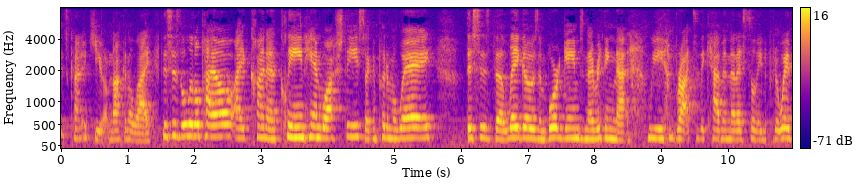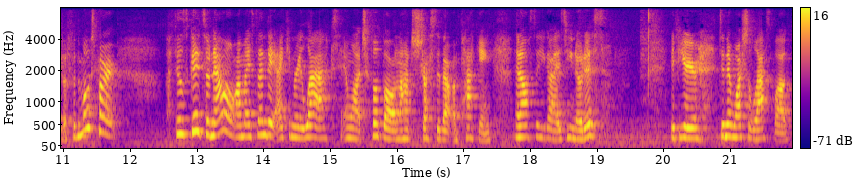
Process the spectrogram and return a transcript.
it's kind of cute, I'm not gonna lie. This is a little pile. I kind of clean, hand wash these so I can put them away. This is the Legos and board games and everything that we brought to the cabin that I still need to put away. But for the most part, it feels good. So now on my Sunday, I can relax and watch football and not have to stress about unpacking. And also you guys, you notice, if you didn't watch the last vlog,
